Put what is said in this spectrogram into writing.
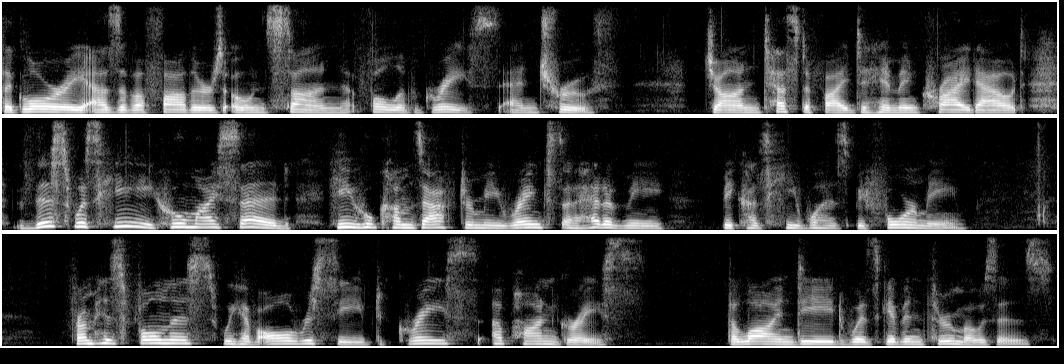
the glory as of a Father's own Son, full of grace and truth. John testified to him and cried out, This was he whom I said, He who comes after me ranks ahead of me, because he was before me. From his fullness we have all received grace upon grace. The law indeed was given through Moses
